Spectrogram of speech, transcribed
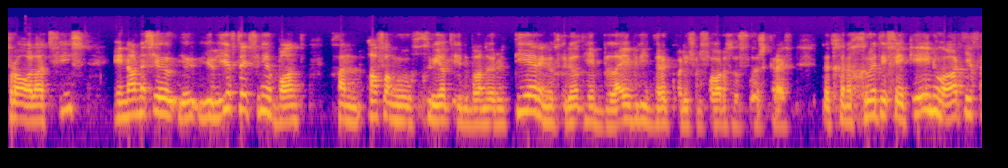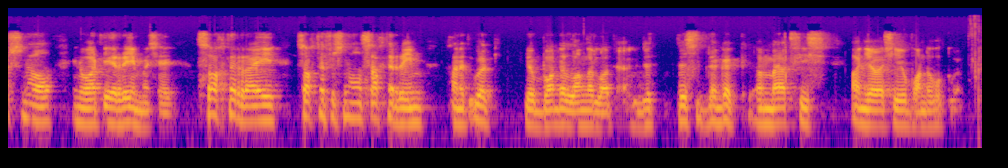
vra hulle advies en dan as jy jou, jou, leeftyd van jou band gaan afhang hoe gereeld jy die bande roteer en hoe gereeld jy bly by die druk wat die vervaardiger voorskryf. Dit gaan 'n groot effek hê en hoe hard jy versnel en hoe hard jy rem. As jy sagter ry, sagter versnel, sagter rem, gaan dit ook jou bande langer laat hou. Dit dis dink ek 'n advies aan jou as jy jou bande wil koop.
